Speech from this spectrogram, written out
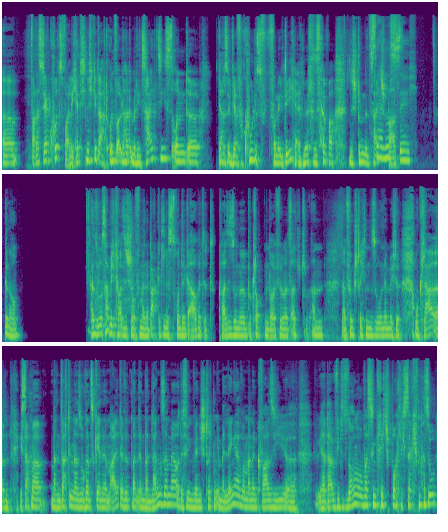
Äh, war das sehr kurzweilig, hätte ich nicht gedacht. Und weil du halt immer die Zeit siehst und äh, ja, das irgendwie einfach cool ist von der Idee her. Ne? Das ist einfach eine Stunde Zeitspaß. Sehr lustig. Genau. Also das habe ich quasi schon von meiner Bucketlist runtergearbeitet. Quasi so eine bekloppten Läufe, wenn man es an, an in Anführungsstrichen so nennen möchte. Und klar, ähm, ich sag mal, man sagt immer so ganz gerne, im Alter wird man irgendwann langsamer und deswegen werden die Strecken immer länger, weil man dann quasi äh, ja da wieder doch noch was hinkriegt, sportlich, sag ich mal so.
